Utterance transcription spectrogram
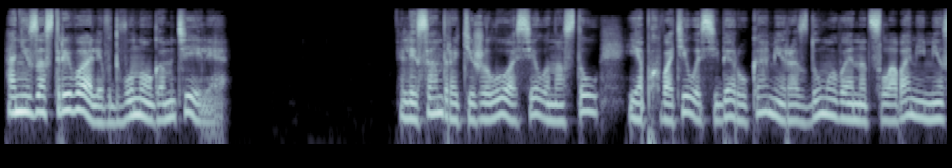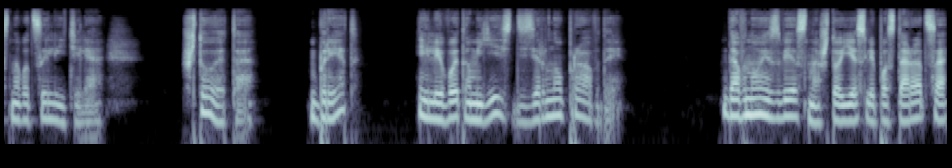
они застревали в двуногом теле. Лиссандра тяжело осела на стул и обхватила себя руками, раздумывая над словами местного целителя. Что это? Бред? Или в этом есть зерно правды? Давно известно, что если постараться,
